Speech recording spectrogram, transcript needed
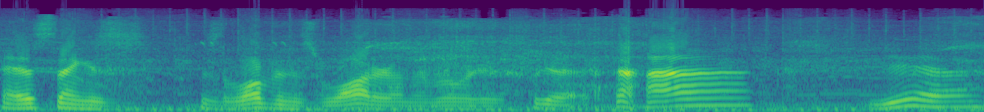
Yeah, this thing is is loving this water on the road here. Look at that. yeah.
